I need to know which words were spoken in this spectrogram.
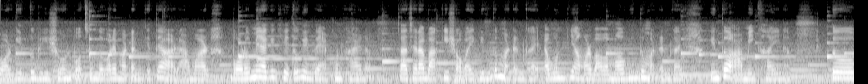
বর কিন্তু ভীষণ পছন্দ করে মাটন খেতে। আর আমার বড় মেয়ে আগে খেত, কিন্তু এখন খায় না। তাছাড়া বাকি সবাই কিন্তু মাটন খায়, এমনকি আমার বাবা মাও কিন্তু মাটন খায়, কিন্তু আমি খাই না। তো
